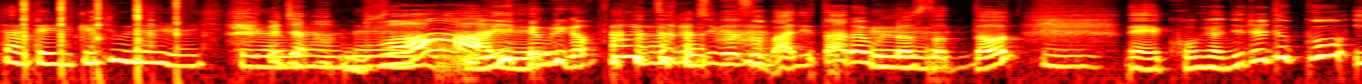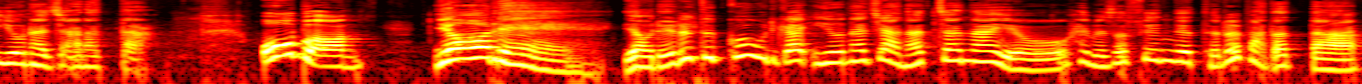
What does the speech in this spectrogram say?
다들 이렇게 흉내를 내시더라고요. 그죠? 네. 와, 네. 예, 우리가 포인트를 집에서 많이 따라 불렀었던, 네. 네, 공연이를 듣고 이혼하지 않았다. 5번, 열애. 열애를 듣고 우리가 이혼하지 않았잖아요. 하면서 팬레터를 받았다.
